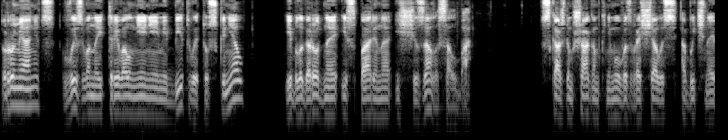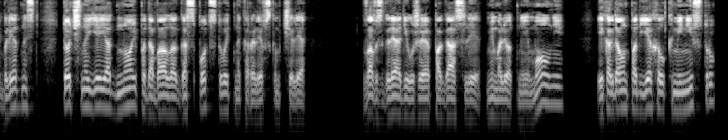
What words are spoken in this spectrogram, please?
Румянец, вызванный треволнениями битвы, тускнел, и благородная испарина исчезала со лба. С каждым шагом к нему возвращалась обычная бледность, точно ей одной подобало господствовать на королевском челе. Во взгляде уже погасли мимолетные молнии, и когда он подъехал к министру,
